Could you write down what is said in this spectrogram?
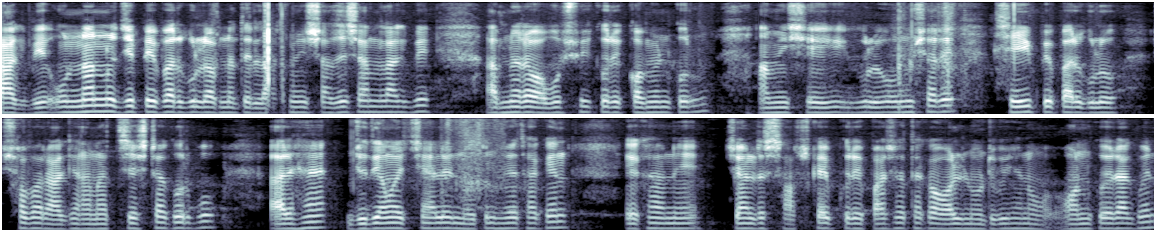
লাগবে, অন্যান্য যে পেপারগুলো আপনাদের লাস্ট মিনিট সাজেশান লাগবে, আপনারা অবশ্যই করে কমেন্ট করুন। আমি সেইগুলো অনুসারে সেই পেপারগুলো সবার আগে আনার চেষ্টা করব। আর হ্যাঁ যদি আমার চ্যানেলে নতুন হয়ে থাকেন, এখানে চ্যানেলটা সাবস্ক্রাইব করে পাশে থাকা অল নোটিফিকেশান অন করে রাখবেন,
